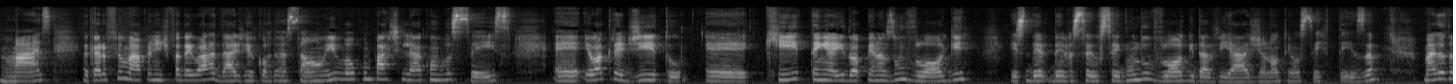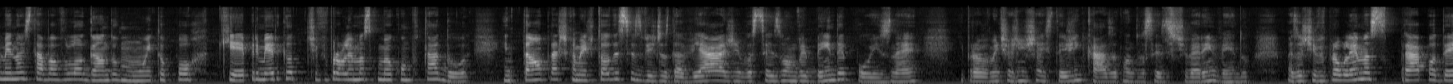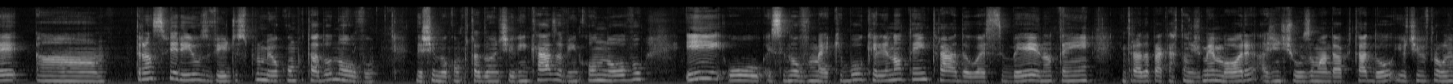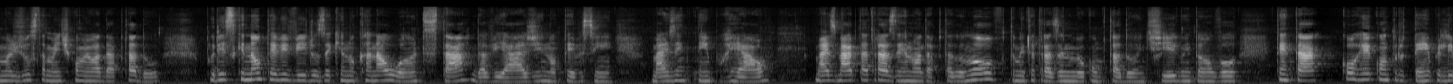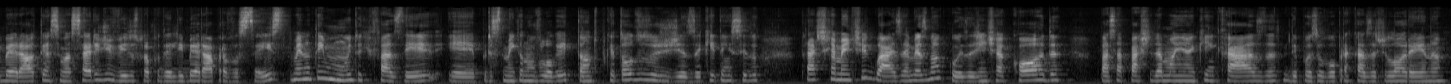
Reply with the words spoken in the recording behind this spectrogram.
Mas eu quero filmar pra gente poder guardar de recordação e vou compartilhar com vocês. É, eu acredito é, que tenha ido apenas um vlog esse deve ser o segundo vlog da viagem, eu não tenho certeza. Mas eu também não estava vlogando muito porque, primeiro que eu tive problemas com o meu computador. Então, praticamente todos esses vídeos da viagem vocês vão ver bem depois, né? E provavelmente a gente já esteja em casa quando vocês estiverem vendo. Mas eu tive problemas para poder... Hum, transferir os vídeos para o meu computador novo. Deixei meu computador antigo em casa, vim com o novo e o, esse novo MacBook ele não tem entrada USB, não tem entrada para cartão de memória. A gente usa um adaptador e eu tive problemas justamente com o meu adaptador. Por isso que não teve vídeos aqui no canal antes, tá? Da viagem, não teve assim mais em tempo real. Mas Mário tá trazendo um adaptador novo, também tá trazendo meu computador antigo, então eu vou tentar correr contra o tempo e liberar. Eu tenho assim, uma série de vídeos para poder liberar para vocês. Também não tem muito o que fazer, é, por isso também que eu não vloguei tanto, porque todos os dias aqui têm sido praticamente iguais, é a mesma coisa. A gente acorda, passa a parte da manhã aqui em casa, depois eu vou para casa de Lorena,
